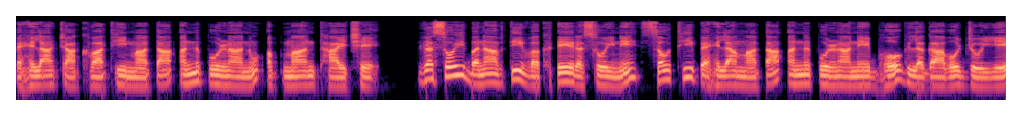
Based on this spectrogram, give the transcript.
પહેલા ચાખવાથી માતા અન્નપૂર્ણાનું અપમાન થાય છે. રસોઈ બનાવતી વખતે રસોઈને સૌથી પહેલા માતા અન્નપૂર્ણાને ભોગ લગાવવો જોઈએ,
